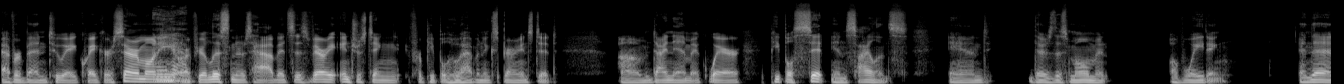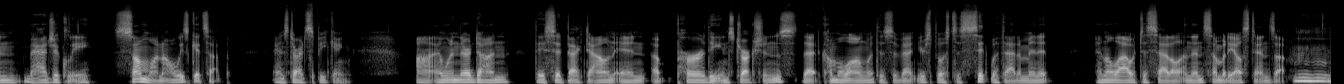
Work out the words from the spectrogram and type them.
ever been to a Quaker ceremony or if your listeners have. It's this very interesting for people who haven't experienced it um, dynamic where people sit in silence and there's this moment of waiting. And then magically, someone always gets up and starts speaking. Uh, and when they're done, they sit back down and, uh, per the instructions that come along with this event, you're supposed to sit with that a minute and allow it to settle. And then somebody else stands up. hmm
